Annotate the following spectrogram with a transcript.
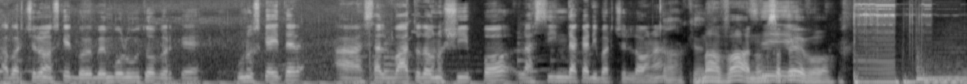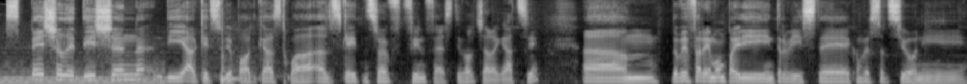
a Barcellona skateboard ben voluto perché uno skater ha salvato da uno scippo la sindaca di Barcellona. Ah, ok. Ma va, non Sì. sapevo. Special edition di Arcade Studio Podcast qua al Skate and Surf Film Festival. Ciao ragazzi. Um, dove faremo un paio di interviste e conversazioni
